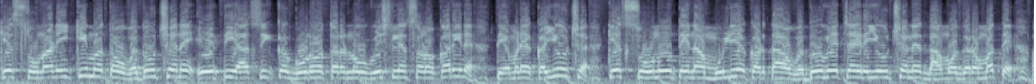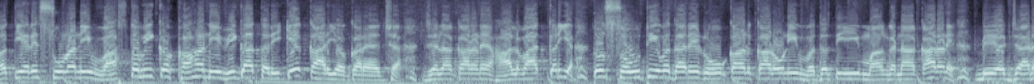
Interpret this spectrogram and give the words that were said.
કે સોનાની કિંમતો વધુ છે ને ઐતિહાસિક ગુણોત્તરનું વિશ્લેષણ કરીને તેમણે કહ્યું છે કે સોનું તેના મૂલ્ય કરતાં વધુ વેચાઈ રહ્યું છે ને દામોદર મતે અત્યારે સોનાની વાસ્તવિક કહાની વિગત તરીકે કાર્ય કરે છે. જેના કારણે હાલ વાત કરીએ તો સૌથી વધારે રોકાણકારોની વધતી માંગના કારણે બે હજાર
